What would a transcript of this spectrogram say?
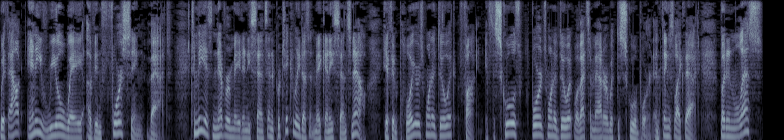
without any real way of enforcing that to me has never made any sense, and it particularly doesn't make any sense now. If employers want to do it, fine. If the schools boards want to do it, well, that's a matter with the school board and things like that. But unless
